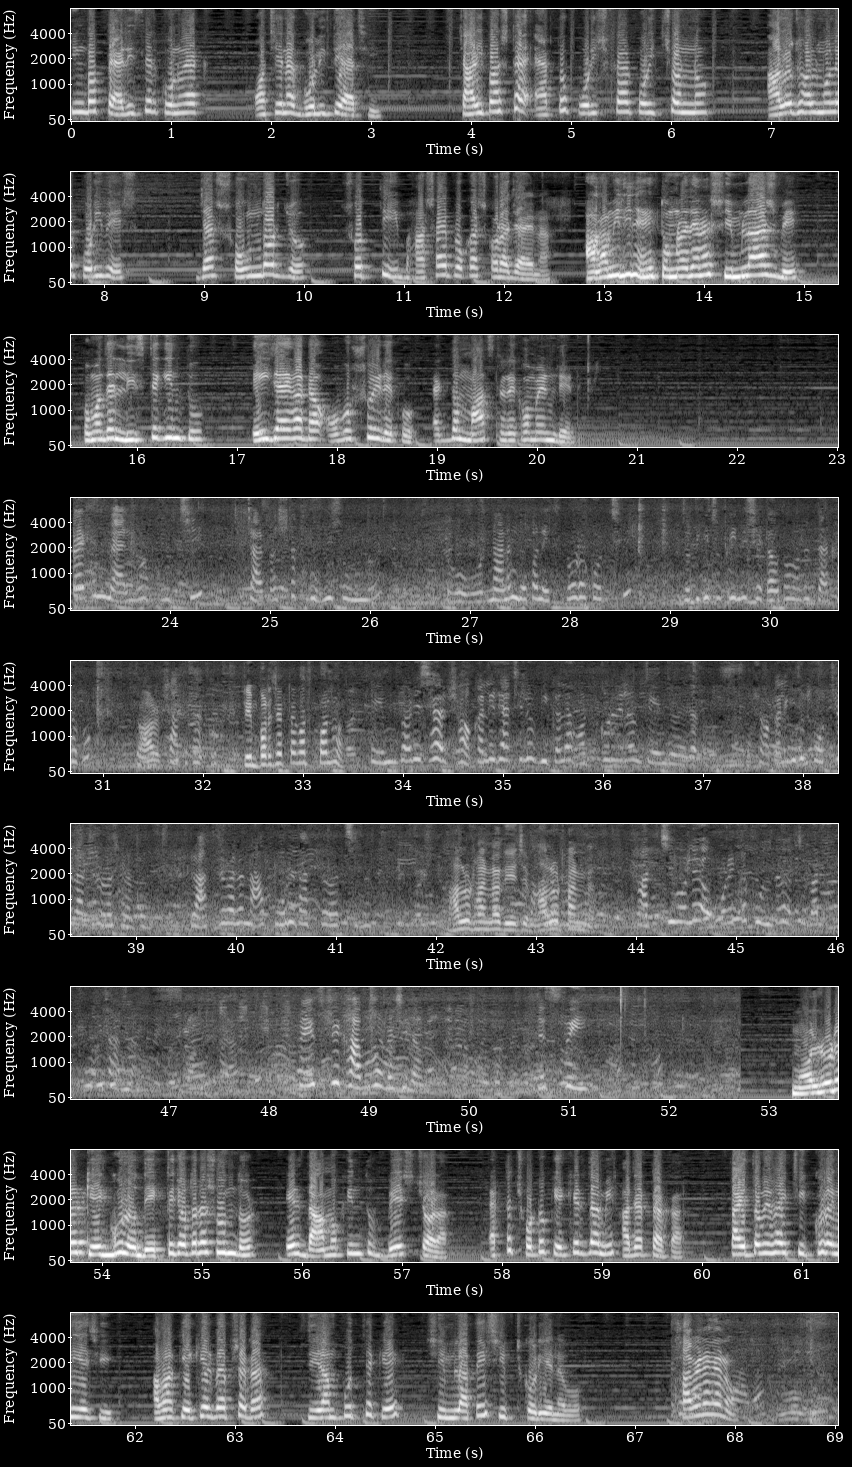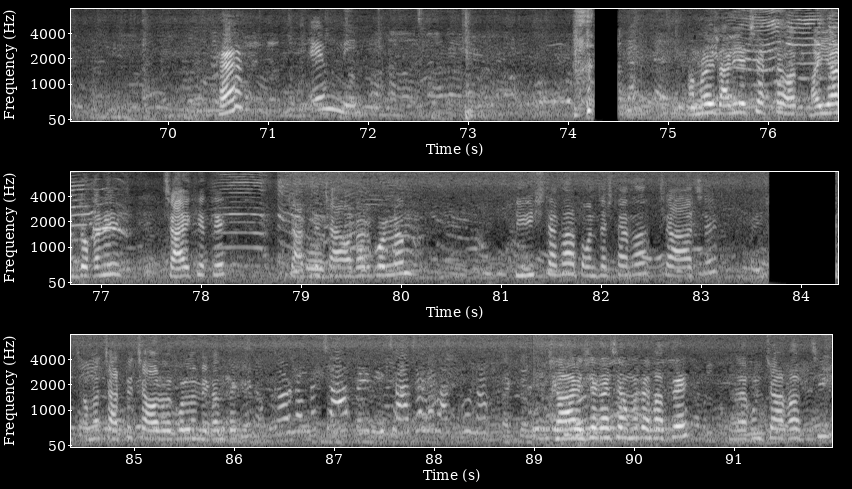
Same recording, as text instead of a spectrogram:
কিংবা প্যারিসের কোনো এক অচেনা গলিতে আছি। চারিপাশটা এত পরিষ্কার পরিচ্ছন্ন, আলো ঝলমলে পরিবেশ যার সৌন্দর্য সত্যি ভাষায় প্রকাশ করা যায় না। আগামী দিনে তোমরা যারা সিমলা আসবে তোমাদের লিস্টে কিন্তু এই জায়গাটা অবশ্যই রেখো একদম মাস্ট রেকমেন্ডেড এখন ম্যাল রোড ঘুরছি চারপাশটা খুবই সুন্দর। তো নানান দোকান এক্সপ্লোরও করছি। যদি কিছু কিনি সেটাও তোমাদের দেখাবো। আর- সাথে সাথে টেম্পারেচারটা কত বলো? টেম্পারেচার সকালে যা ছিল বিকালে হট করে দিলাম চেঞ্জ হয়ে গেল। সকালে কিছু পড়তে লাগছিল না সেরকম। রাত্রেবেলা না পড়ে থাকতে পারছি না। ভালো ঠান্ডা দিয়েছে ভালো ঠান্ডা। হাঁটছি বলে ওপরেটা খুলতে হচ্ছে বাট খুবই ঠান্ডা। পেস্ট্রি খাব ভেবেছিলাম। জাস্ট সি মল রোডের কেকগুলো দেখতে যতটা সুন্দর এর দামও কিন্তু বেশ চড়া। একটা ছোট কেকের দামই হাজার টাকা। তাই তো আমি ভাই ঠিক করে নিয়েছি। আমার কেকের ব্যবসাটা শ্রীরামপুর থেকে সিমলাতেই শিফট করিয়ে নেব। খাবে না কেন? হ্যাঁ? এমনি। আমরা দাঁড়িয়েছি একটা ভাইয়ার দোকানে। চায় খেতে। চারটে চা অর্ডার করলাম। তিরিশ টাকা পঞ্চাশ টাকা চা আছে। এই আমরা চারটে চা অর্ডার করলাম এখান থেকে। চা এসে গেছে আমাদের হাতে এখন চা খাচ্ছি।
